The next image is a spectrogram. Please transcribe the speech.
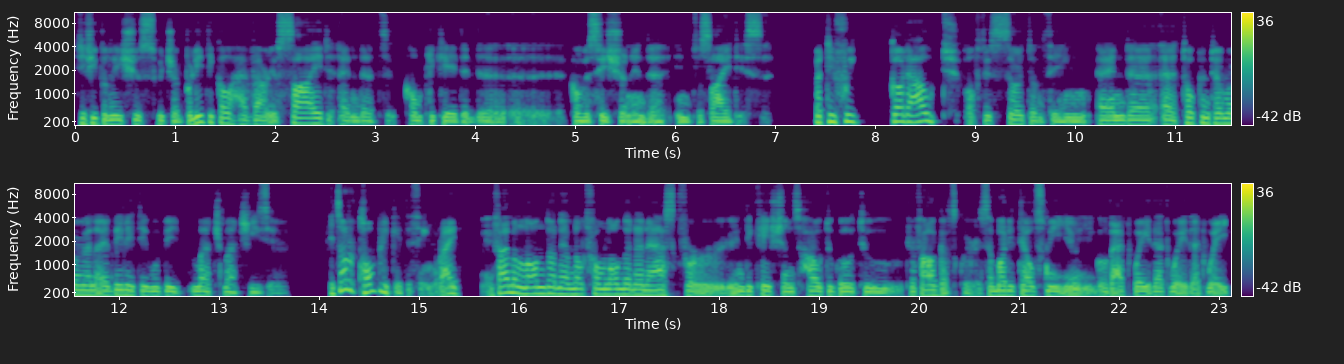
difficult issues which are political, have various sides, and that complicated uh, conversation in the in societies. But if we got out of this certain thing and uh, uh, talking term of reliability would be much, much easier. It's not a complicated thing, right? If I'm in London, I'm not from London, and ask for indications how to go to Trafalgar Square. Somebody tells me, you, you go that way, that way, that way.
